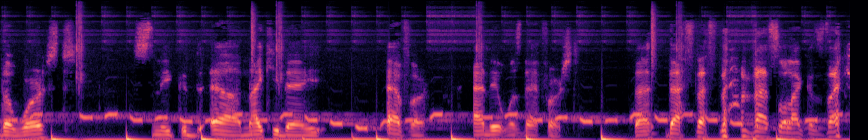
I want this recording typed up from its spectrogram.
the worst sneaker uh, Nike day ever, and it was their first. That's that's that's that's all I can say.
